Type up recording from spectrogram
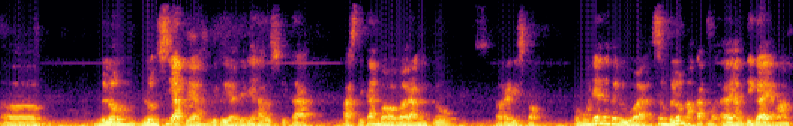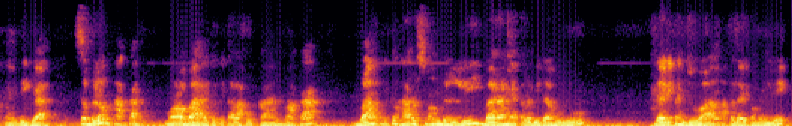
uh, belum belum siap ya begitu ya. Jadi harus kita pastikan bahwa barang itu ready stock. Kemudian yang kedua sebelum akad eh, yang tiga ya maaf yang tiga sebelum akad murabahah itu kita lakukan, maka bank itu harus membeli barangnya terlebih dahulu dari penjual atau dari pemilik,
